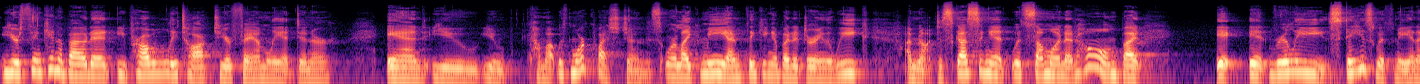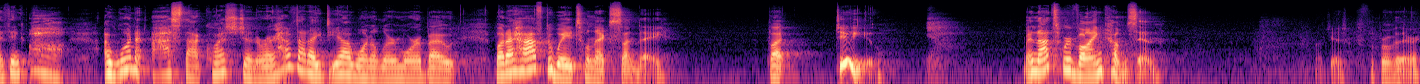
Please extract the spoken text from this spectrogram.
you're thinking about it. You probably talk to your family at dinner and you, you come up with more questions. Or like me, I'm thinking about it during the week. I'm not discussing it with someone at home, but it, it really stays with me. And I think, oh, I want to ask that question, or I have that idea I want to learn more about, but I have to wait till next Sunday. But do you? And that's where Vine comes in. I'll just flip over there.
